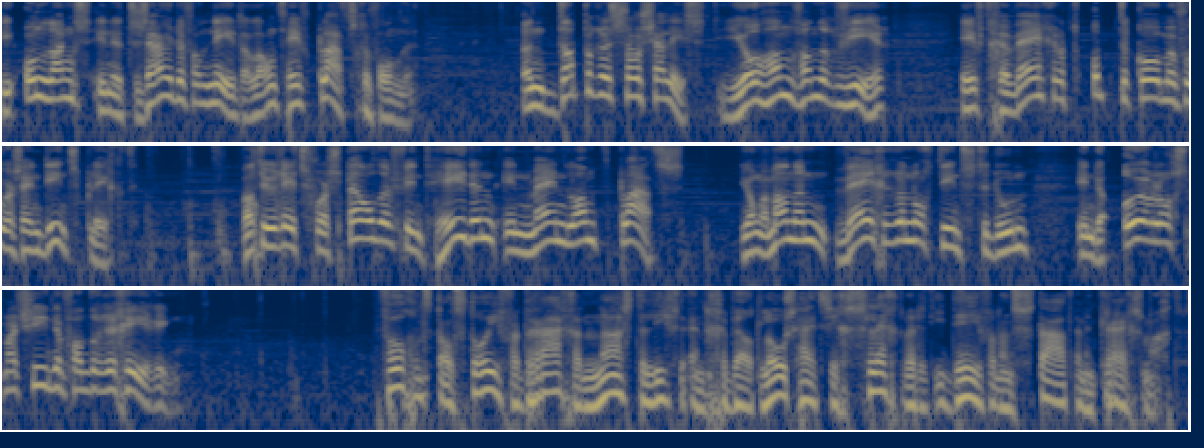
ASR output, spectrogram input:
die onlangs in het zuiden van Nederland heeft plaatsgevonden. Een dappere socialist, Johan van der Veer... heeft geweigerd op te komen voor zijn dienstplicht. Wat u reeds voorspelde vindt heden in mijn land plaats. Jonge mannen weigeren nog dienst te doen... in de oorlogsmachine van de regering. Volgens Tolstoj verdragen naaste liefde en geweldloosheid zich slecht met het idee van een staat en een krijgsmacht.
